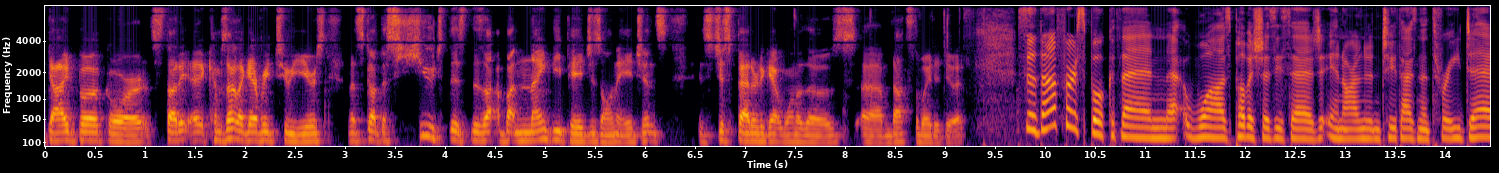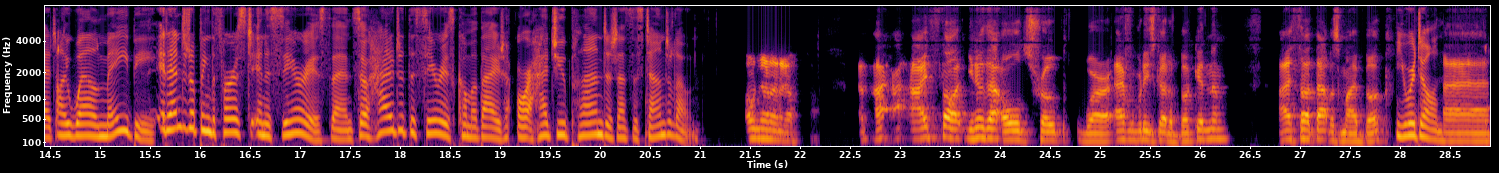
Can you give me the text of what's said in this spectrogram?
guidebook or study. It comes out like every two years, and it's got this huge. This there's about ninety pages on agents. It's just better to get one of those. Um, that's the way to do it. So that first book then was published, as you said, in Ireland in two thousand and three. Dead, I well may be. It ended up being the first in a series. Then, so how did the series come about, or had you planned it as a standalone? Oh no, no, no. I, I thought you know that old trope where everybody's got a book in them. I thought that was my book. You were done. Uh,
